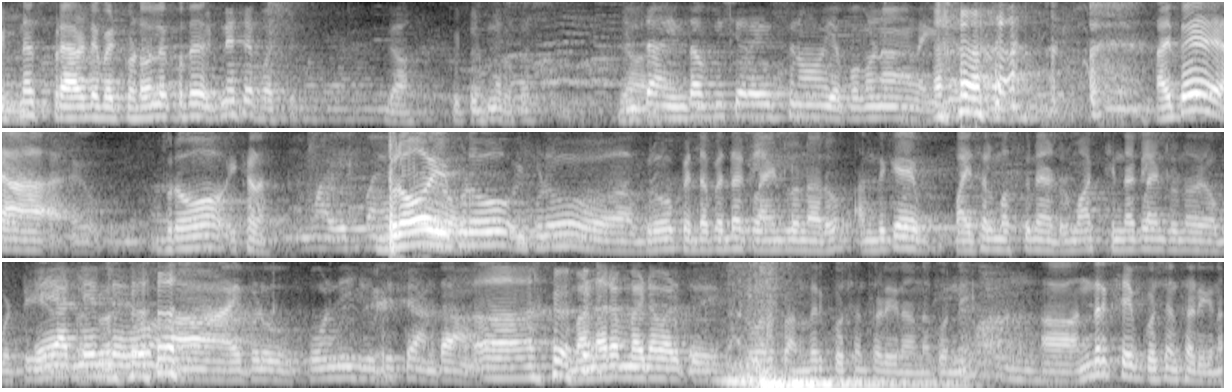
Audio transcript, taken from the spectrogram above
ఫిట్నెస్ ప్రయారిటీ పెట్టుకుంటావు లేకపోతే ఫిట్నెస్సే ఫస్ట్ ఫిట్నెస్ ఫిట్నెస్ ఫస్ట్ ఇంత ఇంత అఫీషియల్ ఇస్తున్నావు చెప్పకుండా అయితే బ్రో ఇక్కడ. బ్రో ఇప్పుడు ఇప్పుడు బ్రో పెద్ద పెద్ద క్లయింట్లు ఉన్నారు. అందుకే పైసలు మస్తున్నాయి అంటారు. మాకు చిన్న క్లయింట్లు ఉన్నారు కాబట్టి ఇప్పుడు ఫోన్ తీసి చూపిస్తే అంతా బండారం బయట పడుతుంది. అందరికి క్వశ్చన్స్ అడిగిన అన్న కొన్ని. అందరికి సేమ్ క్వశ్చన్స్ అడిగిన.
